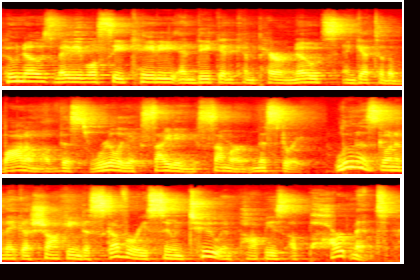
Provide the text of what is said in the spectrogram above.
Who knows, maybe we'll see Katie and Deacon compare notes and get to the bottom of this really exciting summer mystery. Luna's going to make a shocking discovery soon too in Poppy's apartment.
